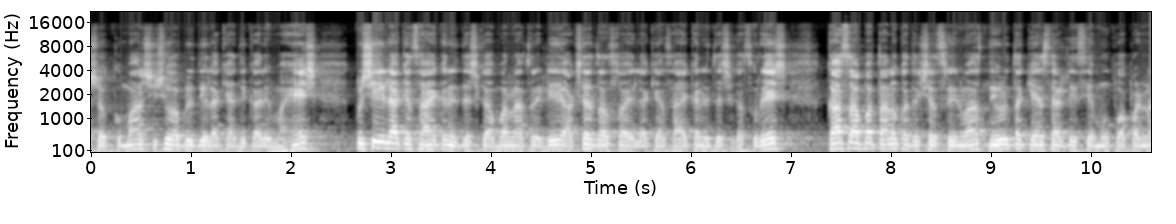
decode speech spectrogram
ಅಶೋಕ್ ಕುಮಾರ್, ಶಿಶು ಅಭಿವೃದ್ಧಿ ಇಲಾಖೆ ಅಧಿಕಾರಿ ಮಹೇಶ್, ಕೃಷಿ ಇಲಾಖೆ ಸಹಾಯಕ ನಿರ್ದೇಶಕ ಅಮರನಾಥ್ ರೆಡ್ಡಿ, ಅಕ್ಷರದಾಸೋಹ ಇಲಾಖೆಯ ಸಹಾಯಕ ನಿರ್ದೇಶಕ ಸುರೇಶ್, ಕಸಾಪ ತಾಲೂಕು ಅಧ್ಯಕ್ಷ ಶ್ರೀನಿವಾಸ್, ನಿವೃತ್ತ ಕೆಎಸ್ಆರ್ಟಿಸಿಯ ಮೂಪಾಪಣ್ಣ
